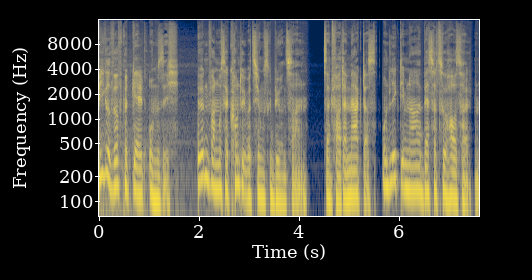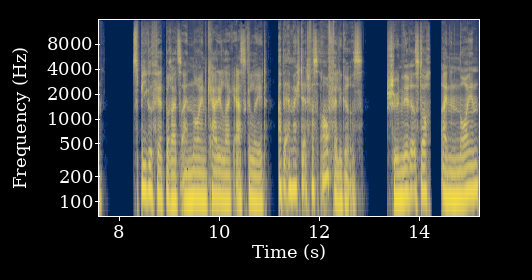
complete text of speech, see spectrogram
Spiegel wirft mit Geld um sich. Irgendwann muss er Kontoüberziehungsgebühren zahlen. Sein Vater merkt das und legt ihm nahe, besser zu haushalten. Spiegel fährt bereits einen neuen Cadillac Escalade, aber er möchte etwas Auffälligeres. Schön wäre es doch, einen neuen,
